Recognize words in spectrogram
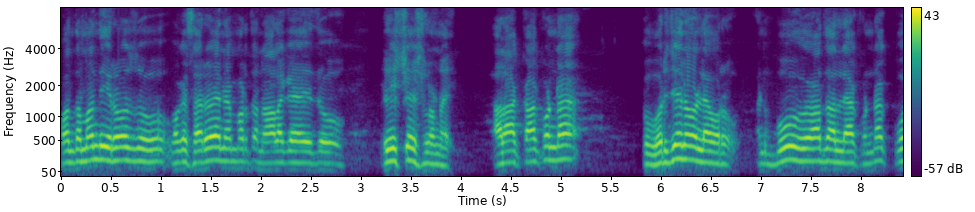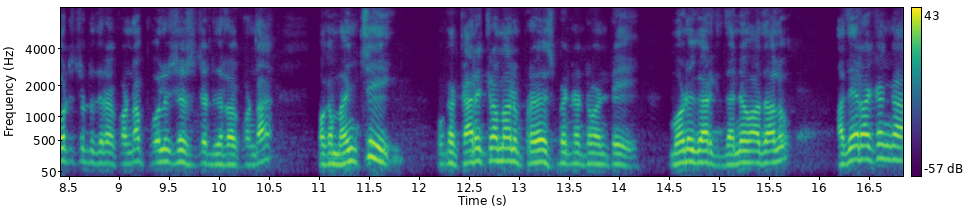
కొంతమంది ఈరోజు ఒక సర్వే నెంబర్తో నాలుగైదు రిజిస్ట్రేషన్లు ఉన్నాయి. అలా కాకుండా ఒరిజినల్ వాళ్ళు ఎవరు? అండ్ భూ వివాదాలు లేకుండా కోర్టు చుట్టూ తిరగకుండా పోలీస్ స్టేషన్ చుట్టూ తిరగకుండా ఒక మంచి ఒక కార్యక్రమాన్ని ప్రవేశపెట్టినటువంటి మోడీ గారికి ధన్యవాదాలు. అదే రకంగా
